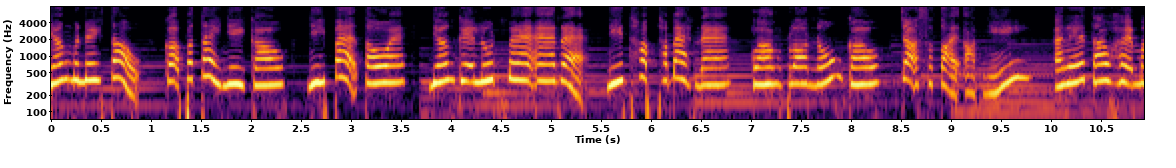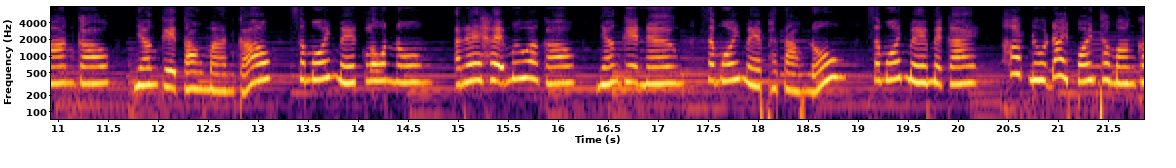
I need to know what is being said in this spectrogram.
ញ៉ាងម្នេះតោក៏បតៃញីកោញីប៉ែតោញ៉ាងគេលូតម៉ែអារ៉ាញីថប់ថបេះណាក្លងប្លន់នងកោចាក់ស្តៃអត់ញីអរេតោហេម៉ានកោញ៉ាងគេតោម៉ានកោសមយមេខ្លួននង អរេហេមួកោញ៉ាងគេនៅសមយមេផតោនងសមយមេមេកៃហត់នូដៃប៉ុញថ្មងក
